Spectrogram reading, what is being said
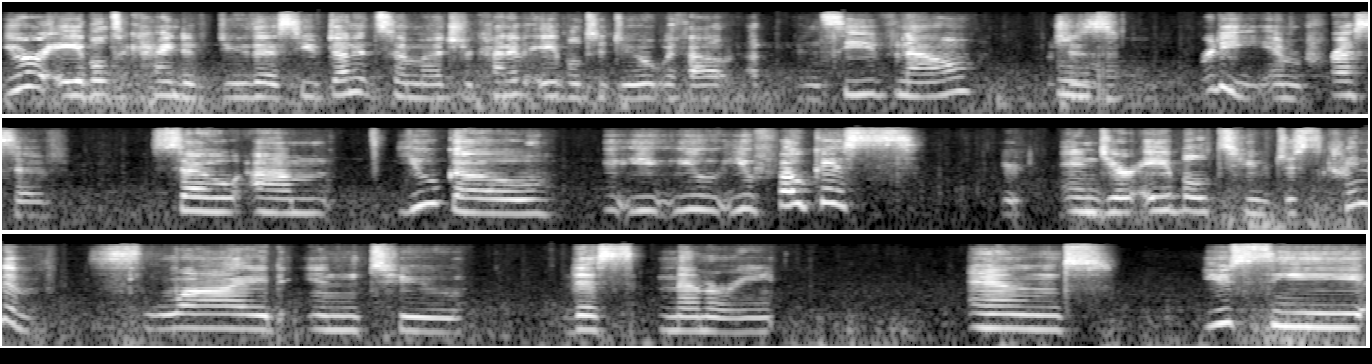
you're able to kind of do this. You've done it so much, you're kind of able to do it without a pensieve now, which is pretty impressive. So um, you go, you you, you focus, and you're able to just kind of slide into this memory, and you see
